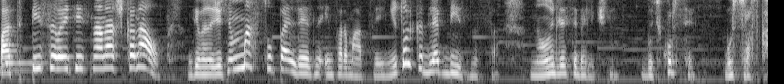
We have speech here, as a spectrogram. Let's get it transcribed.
подписывайтесь на наш канал, где вы найдете массу полезной информации не только для бизнеса, но и для себя лично. Будь в курсе, будь Роско.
